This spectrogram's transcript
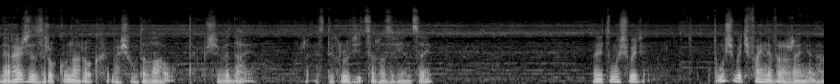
Na razie z roku na rok chyba się udawało, tak mi się wydaje, że jest tych ludzi coraz więcej. No i to musi być, to musi być fajne wrażenie na,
